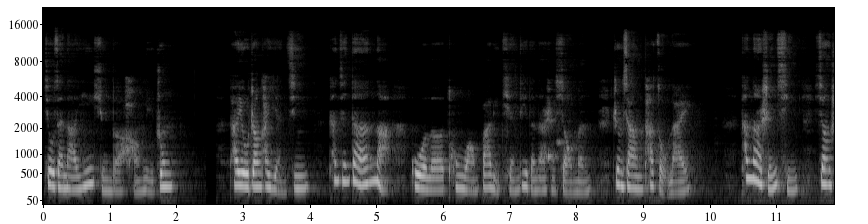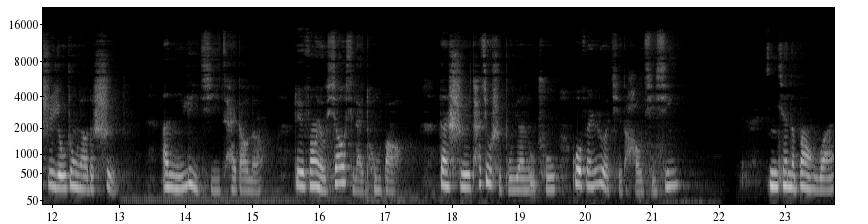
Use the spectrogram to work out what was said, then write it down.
就在那英雄的行列中。他又张开眼睛，看见戴安娜过了通往巴里田地的那扇小门，正向他走来。看那神情，像是有重要的事。安妮立即猜到了，对方有消息来通报，但是她就是不愿露出过分热切的好奇心。今天的傍晚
